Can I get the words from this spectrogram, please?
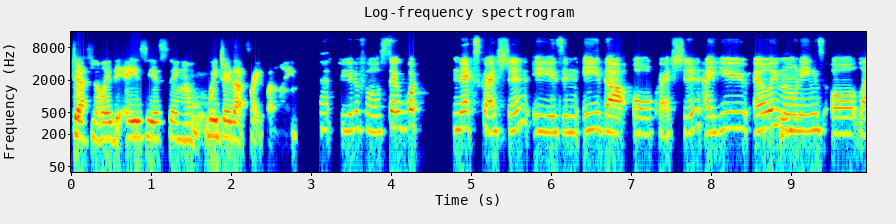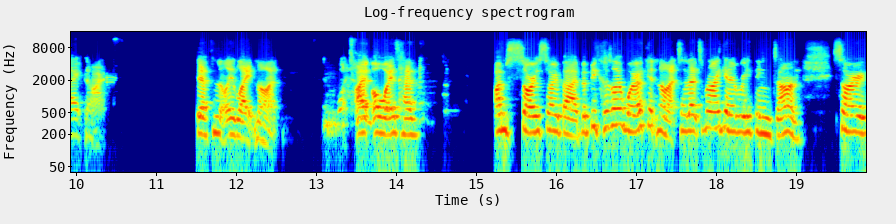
definitely the easiest thing, and we do that frequently. That's beautiful. So what Next question is an either or question. Are you early mm-hmm. mornings or late night? Definitely late night. What time? I always have. I'm so, so bad. But because I work at night, so that's when I get everything done. So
